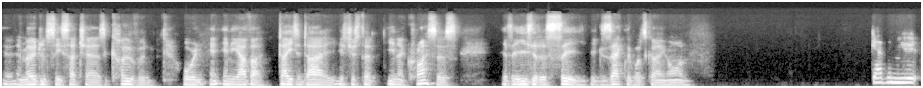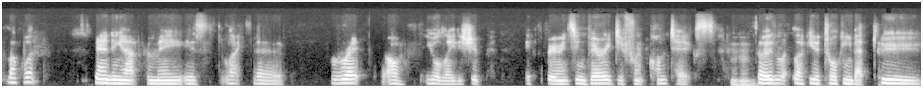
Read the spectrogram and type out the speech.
an emergency such as COVID or in any other day to day. It's just that in a crisis, it's easy to see exactly what's going on. Gavin, you like what standing out for me is like the breadth of your leadership experience in very different contexts. Mm-hmm. So, like you're talking about two,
